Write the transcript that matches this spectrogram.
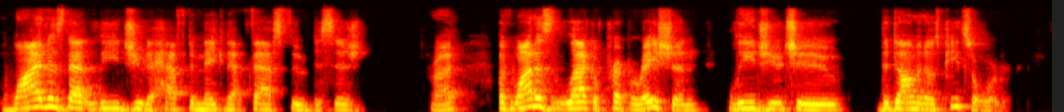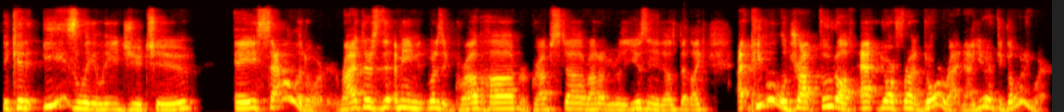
why does that lead you to have to make that fast food decision? Right? Like, why does lack of preparation lead you to the Domino's pizza order? It could easily lead you to a salad order, right? There's, the, I mean, what is it, Grubhub or Grubstub? I don't really use any of those, but like people will drop food off at your front door right now. You don't have to go anywhere.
